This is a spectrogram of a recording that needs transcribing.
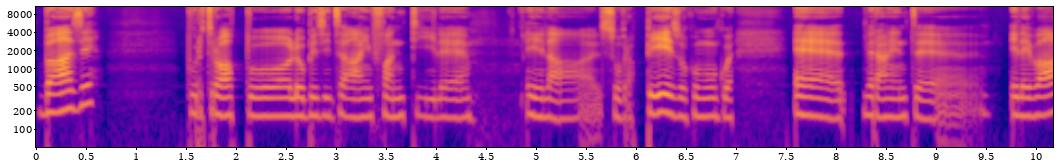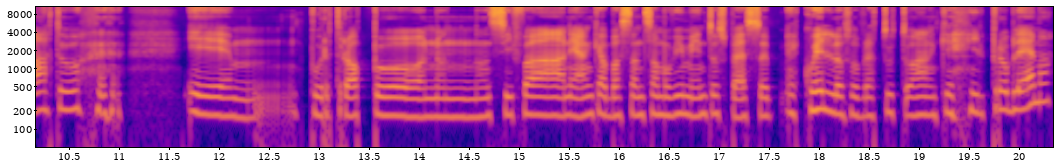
base purtroppo l'obesità infantile e la, il sovrappeso comunque è veramente elevato e um, purtroppo non, non, si fa neanche abbastanza movimento spesso, è quello soprattutto anche il problema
